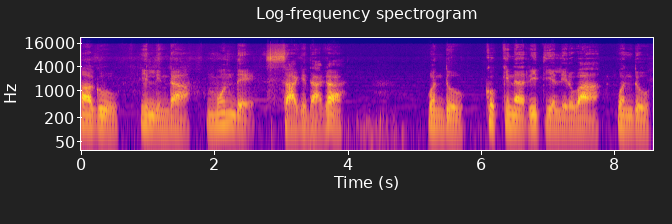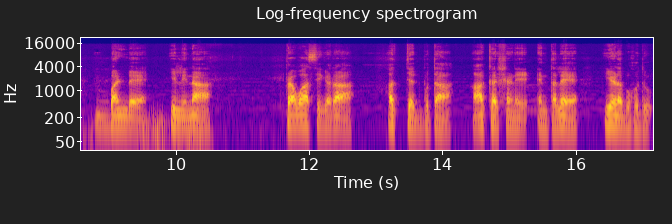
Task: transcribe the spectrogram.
ಹಾಗೂ ಇಲ್ಲಿಂದ ಮುಂದೆ ಸಾಗಿದಾಗ ಒಂದು ಕುಕ್ಕಿನ ರೀತಿಯಲ್ಲಿರುವ ಒಂದು ಬಂಡೆ ಇಲ್ಲಿನ ಪ್ರವಾಸಿಗರ ಅತ್ಯದ್ಭುತ ಆಕರ್ಷಣೆ ಅಂತಲೇ ಹೇಳಬಹುದು.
